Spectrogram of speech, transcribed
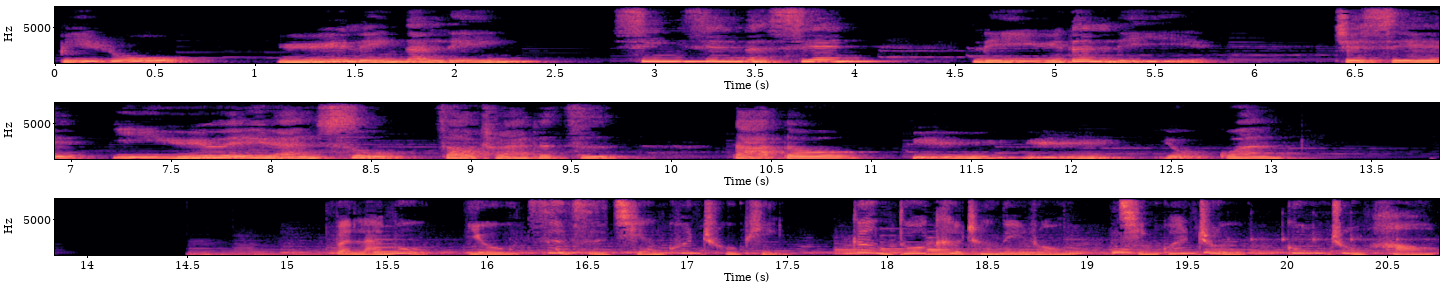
比如鱼鳞的鳞、新鲜的鲜、鲤鱼的鲤。这些以鱼为元素造出来的字，大都与鱼有关。本栏目由字字乾坤出品，更多课程内容，请关注公众号。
